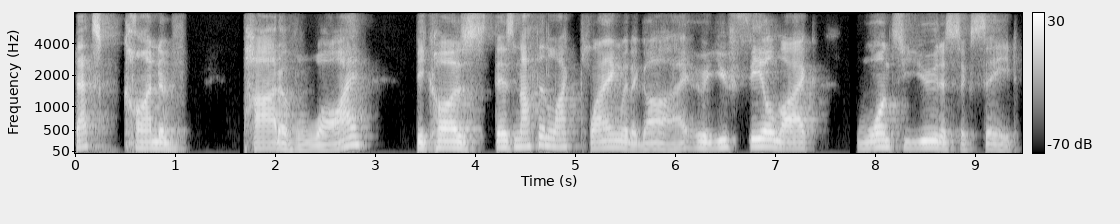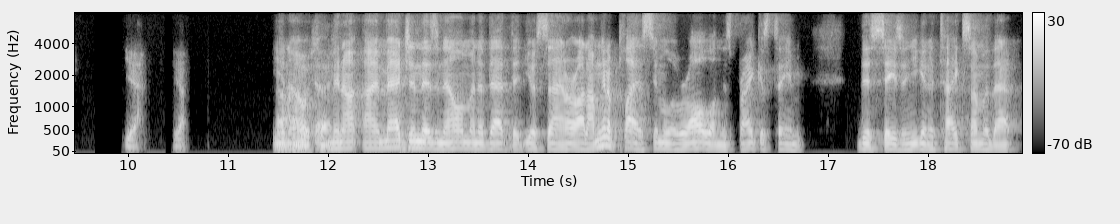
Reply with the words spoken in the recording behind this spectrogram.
that's kind of part of why, because there's nothing like playing with a guy who you feel like wants you to succeed. Yeah, yeah. You know, I mean, I, I, imagine there's an element of that that you're saying, all right, I'm going to play a similar role on this Breakers team this season. You're going to take some of that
